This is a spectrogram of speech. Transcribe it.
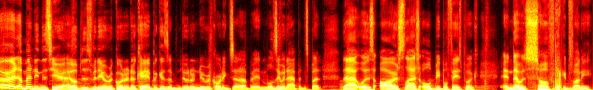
Alright, I'm ending this here. I hope this video recorded okay because I'm doing a new recording setup and we'll see what happens. But that was r slash old people Facebook and that was so fucking funny.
